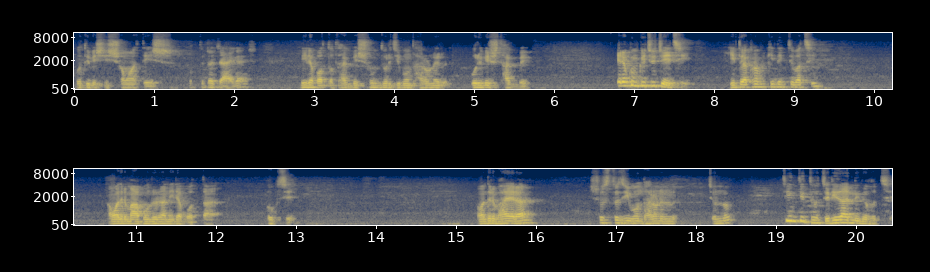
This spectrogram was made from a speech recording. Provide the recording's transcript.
প্রতিবেশী সমাজ, দেশ, প্রত্যেকটা জায়গায় নিরাপত্তা থাকবে, সুন্দর জীবন ধারণের পরিবেশ থাকবে। এরকম কিছু চেয়েছি। কিন্তু এখন আমরা কি দেখতে পাচ্ছি? আমাদের মা বোনেরা নিরাপত্তা ভুগছে। আমাদের ভাইয়েরা সুস্থ জীবন ধারণের জন্য চিন্তিত হচ্ছে দ্বিধান্বিত হচ্ছে।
